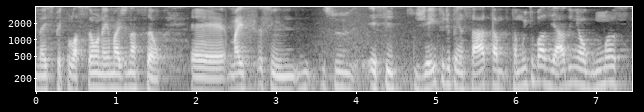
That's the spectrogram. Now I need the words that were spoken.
na especulação, na imaginação. É, mas, assim, isso, esse jeito de pensar tá, tá muito baseado em algumas,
